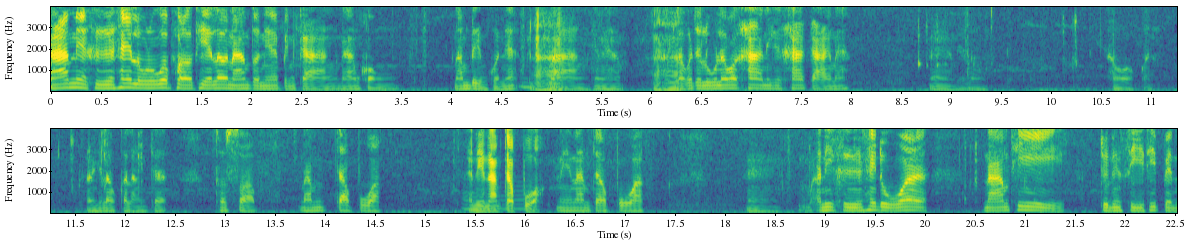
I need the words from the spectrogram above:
น้ำเนี่ยคือให้เรารู้ว่าพอเราเทแล้วน้ำตัวเนี้ยเป็นกลางน้ำของน้ำดื่มคนเนี้ยเป็นอ่าฮะ กลางใช่ไหมครับ อ่าฮะเราก็จะรู้แล้วว่าค่านี้คือค่ากลางนะ อ่า เดี๋ยวเราเอาออกก่อน อันนี้เรากำลังจะทดสอบน้ำเจ้าปวก อันนี้น้ำเจ้าปลวก นี่น้ำเจ้าปวก อ่าอันนี้คือให้ดูว่าน้ำที่จุลินทรีย์ที่เป็น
